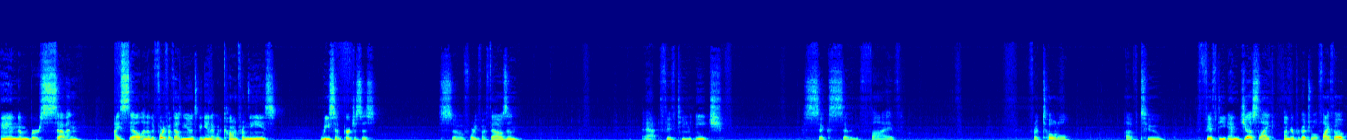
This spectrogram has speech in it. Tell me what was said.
And number seven, I sell another 45,000 units. Again, it would come from these recent purchases. So 45,000 at 15 each, 675 for a total of 250. And just like under perpetual FIFO,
